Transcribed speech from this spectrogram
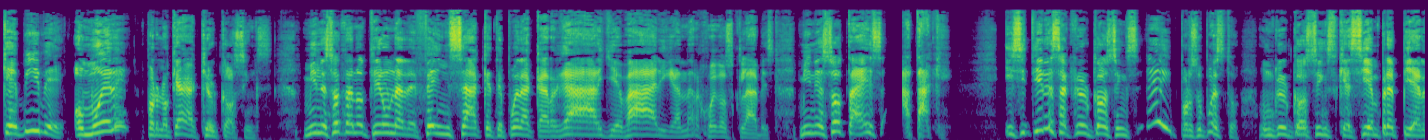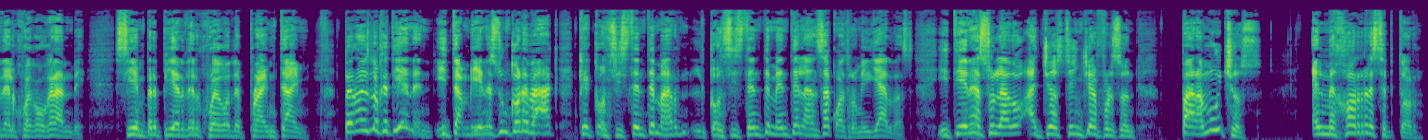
que vive o muere por lo que haga Kirk Cousins. Minnesota no tiene una defensa que te pueda cargar, llevar y ganar juegos claves. Minnesota es ataque. Y si tienes a Kirk Cousins, hey, por supuesto, un Kirk Cousins que siempre pierde el juego grande, siempre pierde el juego de prime time. Pero es lo que tienen. Y también es un coreback que consistentemente lanza 4.000 yardas. Y tiene a su lado a Justin Jefferson, para muchos, el mejor receptor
